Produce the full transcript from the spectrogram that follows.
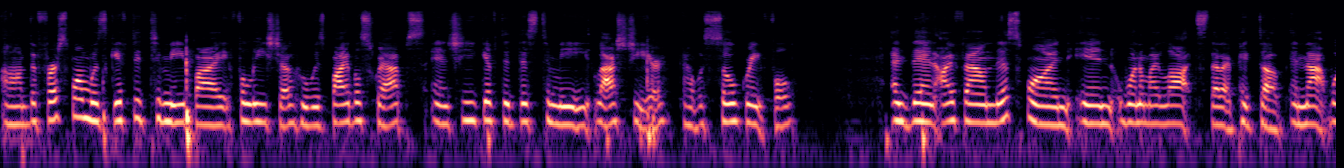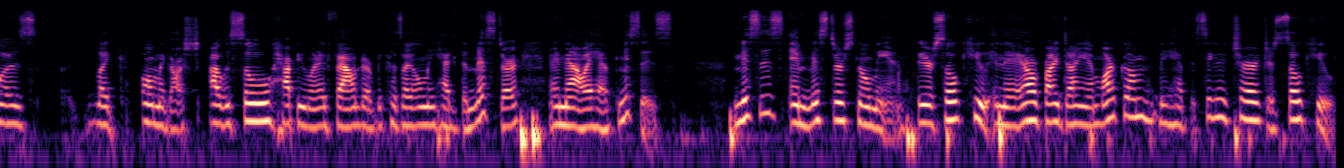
Um, the first one was gifted to me by Felicia, who was Bible Scraps, and she gifted this to me last year. I was so grateful. And then I found this one in one of my lots that I picked up, and that was like, oh my gosh, I was so happy when I found her because I only had the Mr. and now I have Mrs. Mrs. and Mr. Snowman. They're so cute and they are by Diane Markham. They have the signature. They're so cute.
